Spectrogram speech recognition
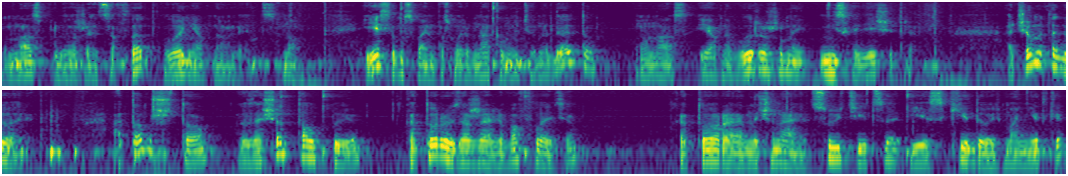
у нас продолжается флет, лой не обновляется. Но если мы с вами посмотрим на кумулятивную дельту, у нас явно выраженный нисходящий тренд. О чем это говорит? О том, что за счет толпы, которую зажали во флете, которая начинает суетиться и скидывать монетки,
